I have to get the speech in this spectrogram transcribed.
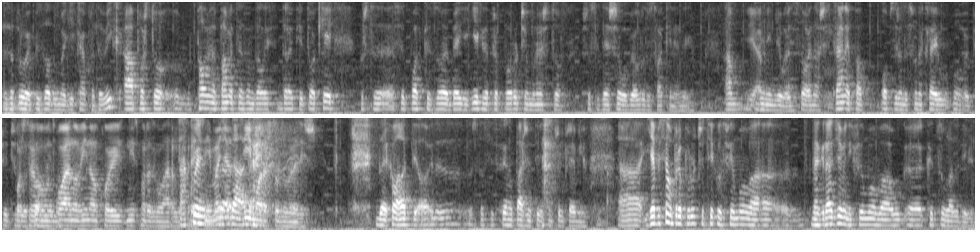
za prvu epizodu moje Geek Out of the Week, a pošto palo mi na pamet, ne znam da li, da li ti je to okej, okay, pošto se podcast zove BG Geek, da preporučimo nešto što se dešava u Beogradu svake nedelje. A zanimljivo iz ove naše strane, pa obzirom da smo na kraju ovaj, pričali Pošto je ovo tvoja novina o kojoj nismo razgovarali Tako pre snimanja, da, da, ti da. moraš to da uradiš da, hvala ti što si skrenuo pažnju, ti nisam pripremio. Ja bih samo preporučio ciklus filmova, nagrađevenih filmova u, uh, kad su Vlada Divljan.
